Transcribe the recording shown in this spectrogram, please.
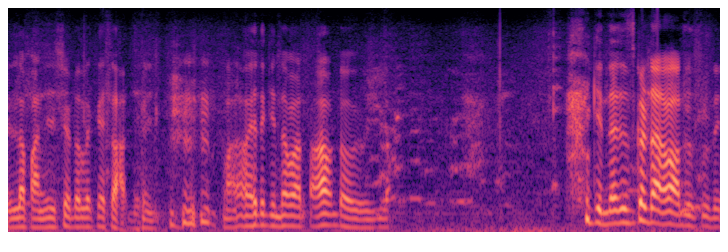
ఇళ్ళ పని చేసేటోళ్ళకే సాధ్యం. మనం అయితే కింద పడతా ఉంటావు ఇలా కింద చూసుకుంటా అలవాటు వస్తుంది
